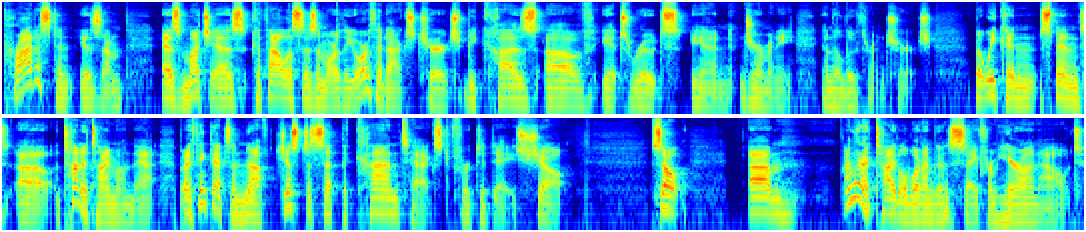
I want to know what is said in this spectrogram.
Protestantism as much as Catholicism or the Orthodox Church because of its roots in Germany and the Lutheran Church but we can spend uh, a ton of time on that. But I think that's enough just to set the context for today's show. So um, I'm going to title what I'm going to say from here on out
